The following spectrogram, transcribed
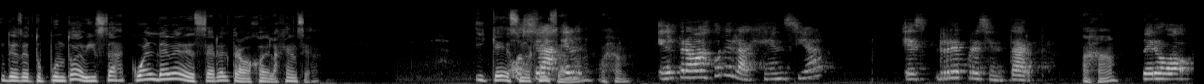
desde tu punto de vista, ¿cuál debe de ser el trabajo de la agencia? ¿Y qué es una agencia? El, el trabajo de la agencia es representarte. Ajá. Pero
